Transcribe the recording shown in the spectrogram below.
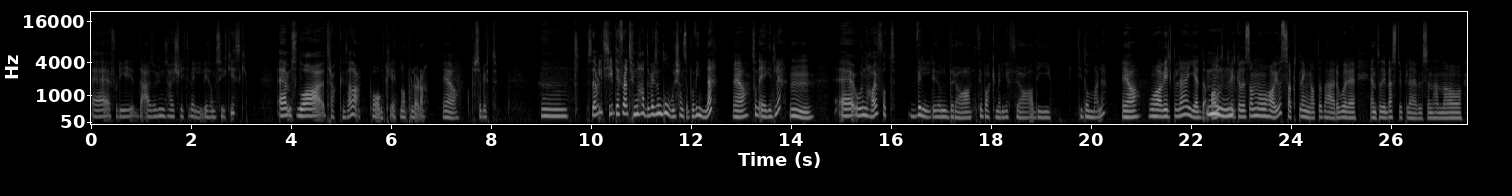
Eh, fordi det er, altså, hun har slitt veldig sånn psykisk. Em, så nå trakk hun seg, da. På ordentlig, nå på lørdag. Ja. Absolutt. Um, så det var litt kjipt. Jeg føler at hun hadde veldig sånn gode sjanser på å vinne, Ja. sånn egentlig. Mm. Eh, og hun har jo fått veldig sånn bra tilbakemeldinger fra de, de dommerne. Ja, hun har virkelig gitt alt, mm. virker det som. Hun har jo sagt lenge at dette her har vært en av de beste opplevelsene henne, og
